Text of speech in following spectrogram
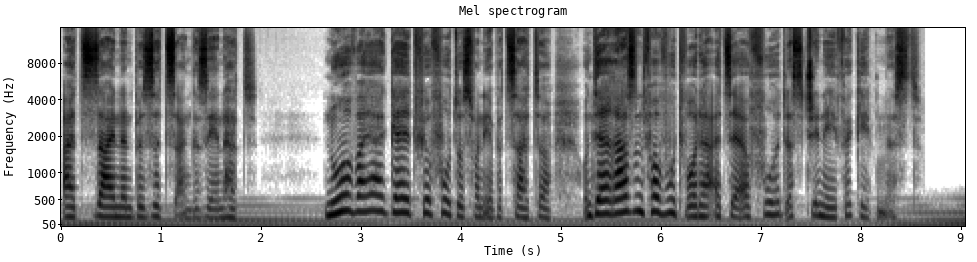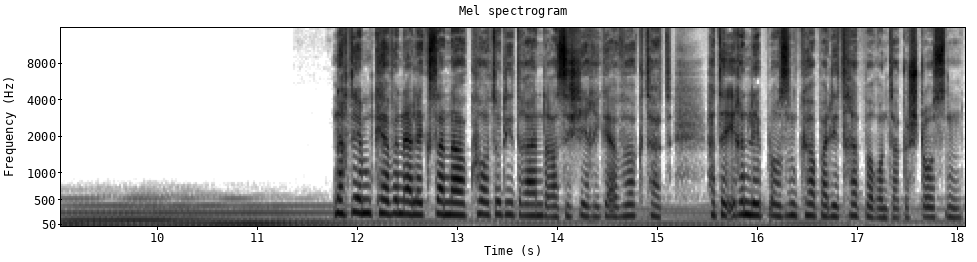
als seinen Besitz angesehen hat. Nur weil er Geld für Fotos von ihr bezahlte und der rasend vor Wut wurde, als er erfuhr, dass Ginny vergeben ist. Nachdem Kevin Alexander Corto die 33-Jährige erwürgt hat, hat er ihren leblosen Körper die Treppe runtergestoßen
